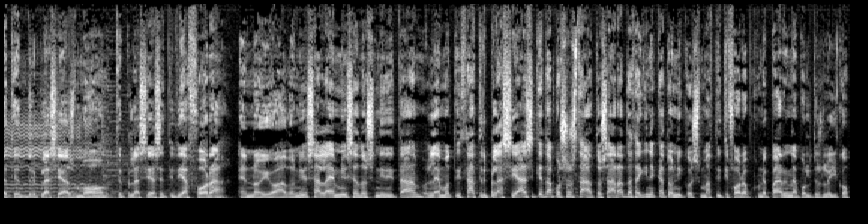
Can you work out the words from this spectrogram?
για τον τριπλασιασμό. Τριπλασίασε τη διαφορά εννοεί ο Άδωνης, αλλά εμείς εδώ συνειδητά λέμε ότι θα τριπλασιάσει και τα ποσοστά. Το 40 θα γίνει 120 με αυτή τη φορά που έχουν πάρει, είναι απολύτως λογικό.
